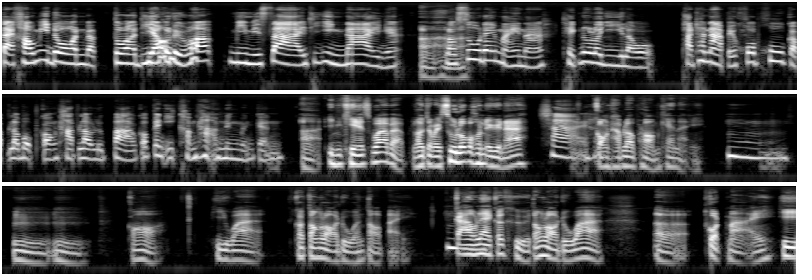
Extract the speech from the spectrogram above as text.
แต่เขามีโดรนแบบตัวเดียวหรือว่ามี missile ที่ยิงได้อย่างเงี้ยอ่ฮะเราสู้ได้ไหมนะ เทคโนโลยีเราพัฒนาไปควบคู่กับระบบกองทัพเราหรือเปล่าก็เป็นอีกคำถามหนึ่งเหมือนกันอ่าอินเคสว่าแบบเราจะไปสู้รบกับคนอื่นนะใช่ค่ะกองทัพเราพร้อมแค่ไหน อืม อืมอืมก็พี่ว่าก็ต้องรอดูกันต่อไปอืม ก้าวแรกก็คือต้องรอดูว่าเอ่อกฎหมายที่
